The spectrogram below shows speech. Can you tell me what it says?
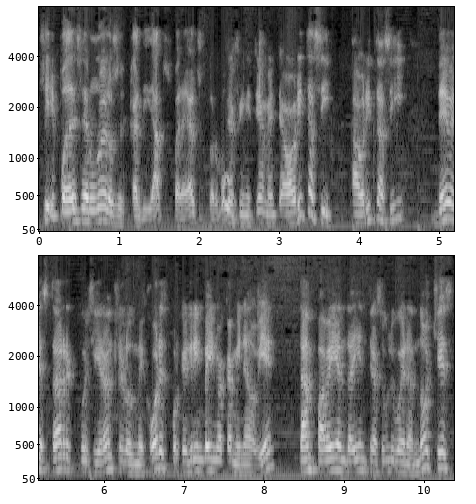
Sí, puede ser uno de los candidatos para ir al Super Bowl. Definitivamente. Ahorita sí, ahorita sí. Debe estar considerado entre los mejores porque Green Bay no ha caminado bien. Tampa Bay anda ahí entre azul y buenas noches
